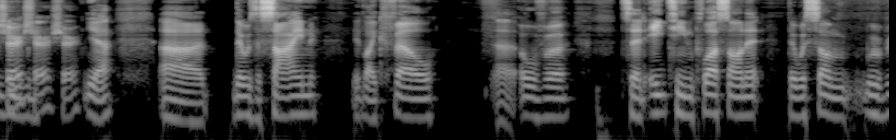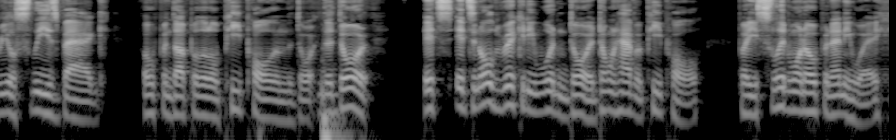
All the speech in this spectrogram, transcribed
Sure, we- sure, sure. Yeah. Uh, there was a sign. It like fell uh, over. It said 18 plus on it. There was some real sleaze bag opened up a little peephole in the door. The door, it's it's an old rickety wooden door. It don't have a peephole, but he slid one open anyway.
